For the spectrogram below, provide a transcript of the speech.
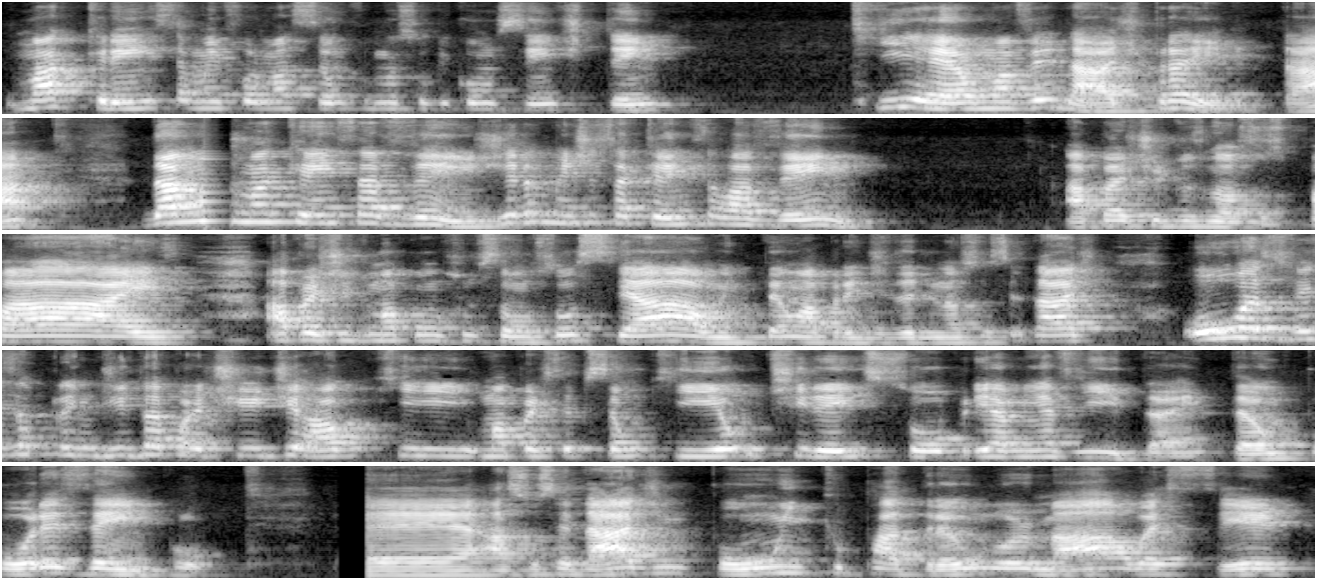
uma crença é uma informação que o meu subconsciente tem que é uma verdade para ele, tá? Da onde uma crença vem? Geralmente essa crença ela vem a partir dos nossos pais, a partir de uma construção social, então aprendida ali na sociedade, ou às vezes aprendida a partir de algo que uma percepção que eu tirei sobre a minha vida. Então, por exemplo, é, a sociedade impõe que o padrão normal é ser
